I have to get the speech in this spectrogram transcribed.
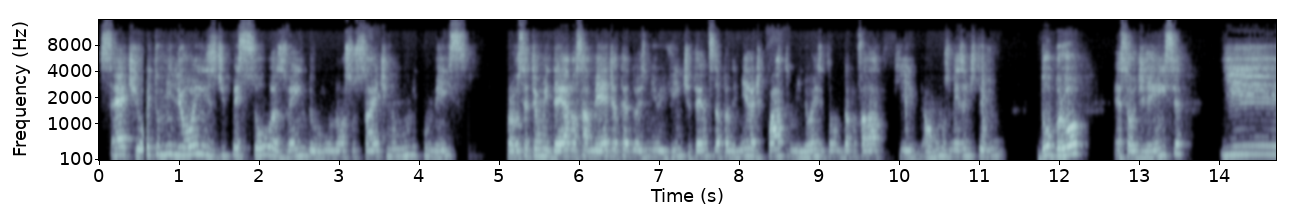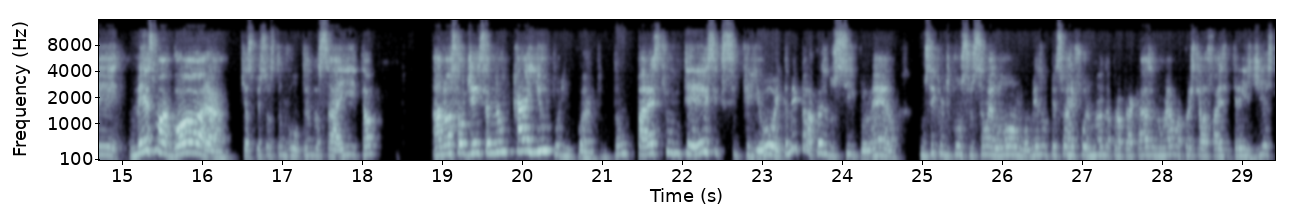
7, 8 milhões de pessoas vendo o nosso site num único mês. Para você ter uma ideia, a nossa média até 2020, até antes da pandemia, era de 4 milhões, então dá para falar que alguns meses a gente teve dobrou essa audiência. E mesmo agora que as pessoas estão voltando a sair e tal, a nossa audiência não caiu por enquanto. Então, parece que o interesse que se criou, e também pela coisa do ciclo, né? Um ciclo de construção é longo, mesmo a pessoa reformando a própria casa, não é uma coisa que ela faz em três dias.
